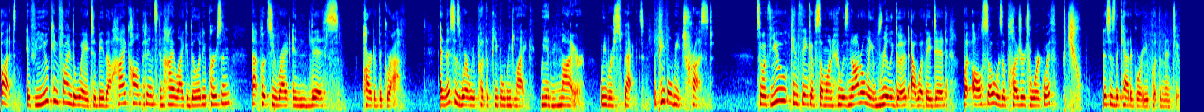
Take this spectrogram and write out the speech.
But if you can find a way to be the high competence and high likability person, that puts you right in this part of the graph. And this is where we put the people we like, we admire, we respect, the people we trust. So if you can think of someone who was not only really good at what they did, but also was a pleasure to work with, this is the category you put them into.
